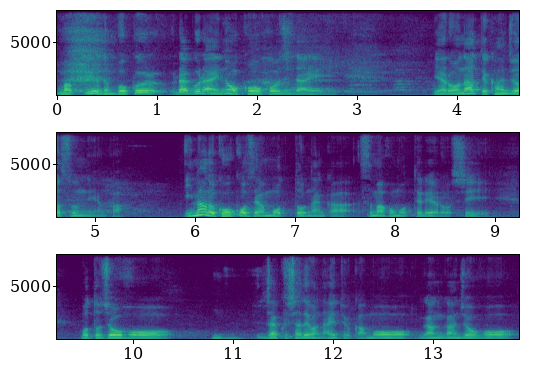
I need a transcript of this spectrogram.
まあ言うても僕らぐらいの高校時代やろうなっていう感じはすんねやんか。今の高校生はもっとなんかスマホ持ってるやろうし、もっと情報弱者ではないというか、もうガンガン情報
